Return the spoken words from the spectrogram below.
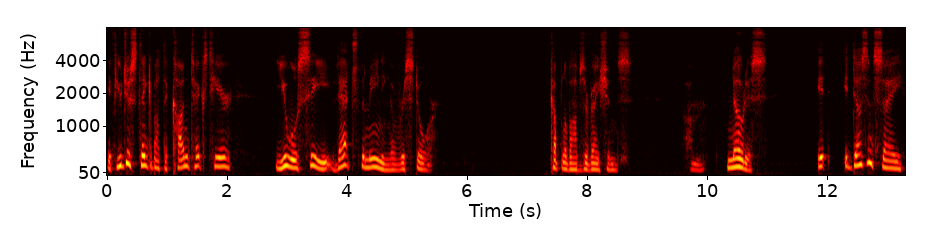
if you just think about the context here, you will see that's the meaning of restore. Couple of observations. Um, notice, it, it doesn't say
